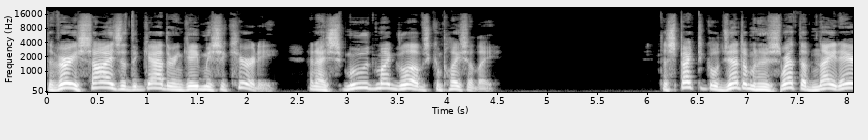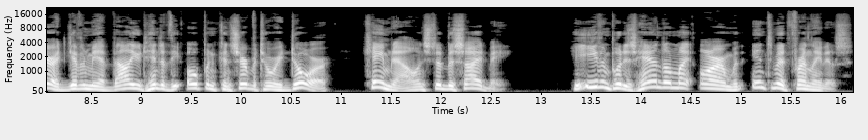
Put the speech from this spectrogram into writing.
The very size of the gathering gave me security, and I smoothed my gloves complacently. The spectacled gentleman whose breath of night air had given me a valued hint of the open conservatory door came now and stood beside me. He even put his hand on my arm with intimate friendliness.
